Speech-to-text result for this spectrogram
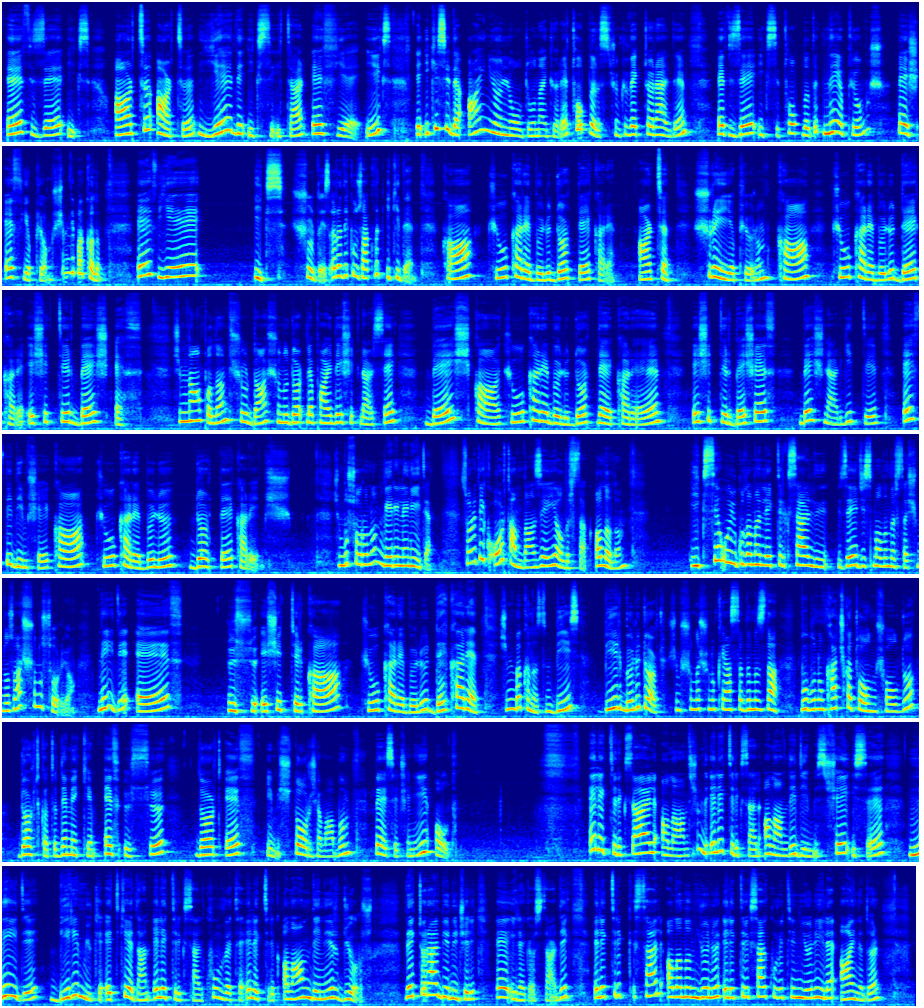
F Z X artı artı y de x'i iter f y x. E, ikisi de aynı yönlü olduğuna göre toplarız. Çünkü vektörelde f z x'i topladık. Ne yapıyormuş? 5f yapıyormuş. Şimdi bakalım. f y x şuradayız. Aradaki uzaklık 2d. k q kare bölü 4d kare artı şurayı yapıyorum. k q kare bölü d kare eşittir 5f. Şimdi ne yapalım? Şurada şunu 4 ile payda eşitlersek 5k kare bölü 4d kare eşittir 5f. 5'ler gitti. F dediğim şey k q kare bölü 4d kareymiş. Şimdi bu sorunun verileniydi. Sonra dedik ortamdan z'yi alırsak alalım. X'e uygulanan elektriksel Z cismi alınırsa şimdi o zaman şunu soruyor. Neydi? F üssü eşittir K Q kare bölü D kare. Şimdi bakınız biz 1 bölü 4. Şimdi şuna şunu kıyasladığımızda bu bunun kaç katı olmuş oldu? 4 katı. Demek ki F üssü 4F imiş. Doğru cevabım B seçeneği oldu. Elektriksel alan. Şimdi elektriksel alan dediğimiz şey ise neydi? Birim yükü etki eden elektriksel kuvvete elektrik alan denir diyoruz. Vektörel bir nicelik E ile gösterdik. Elektriksel alanın yönü elektriksel kuvvetin yönü ile aynıdır.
